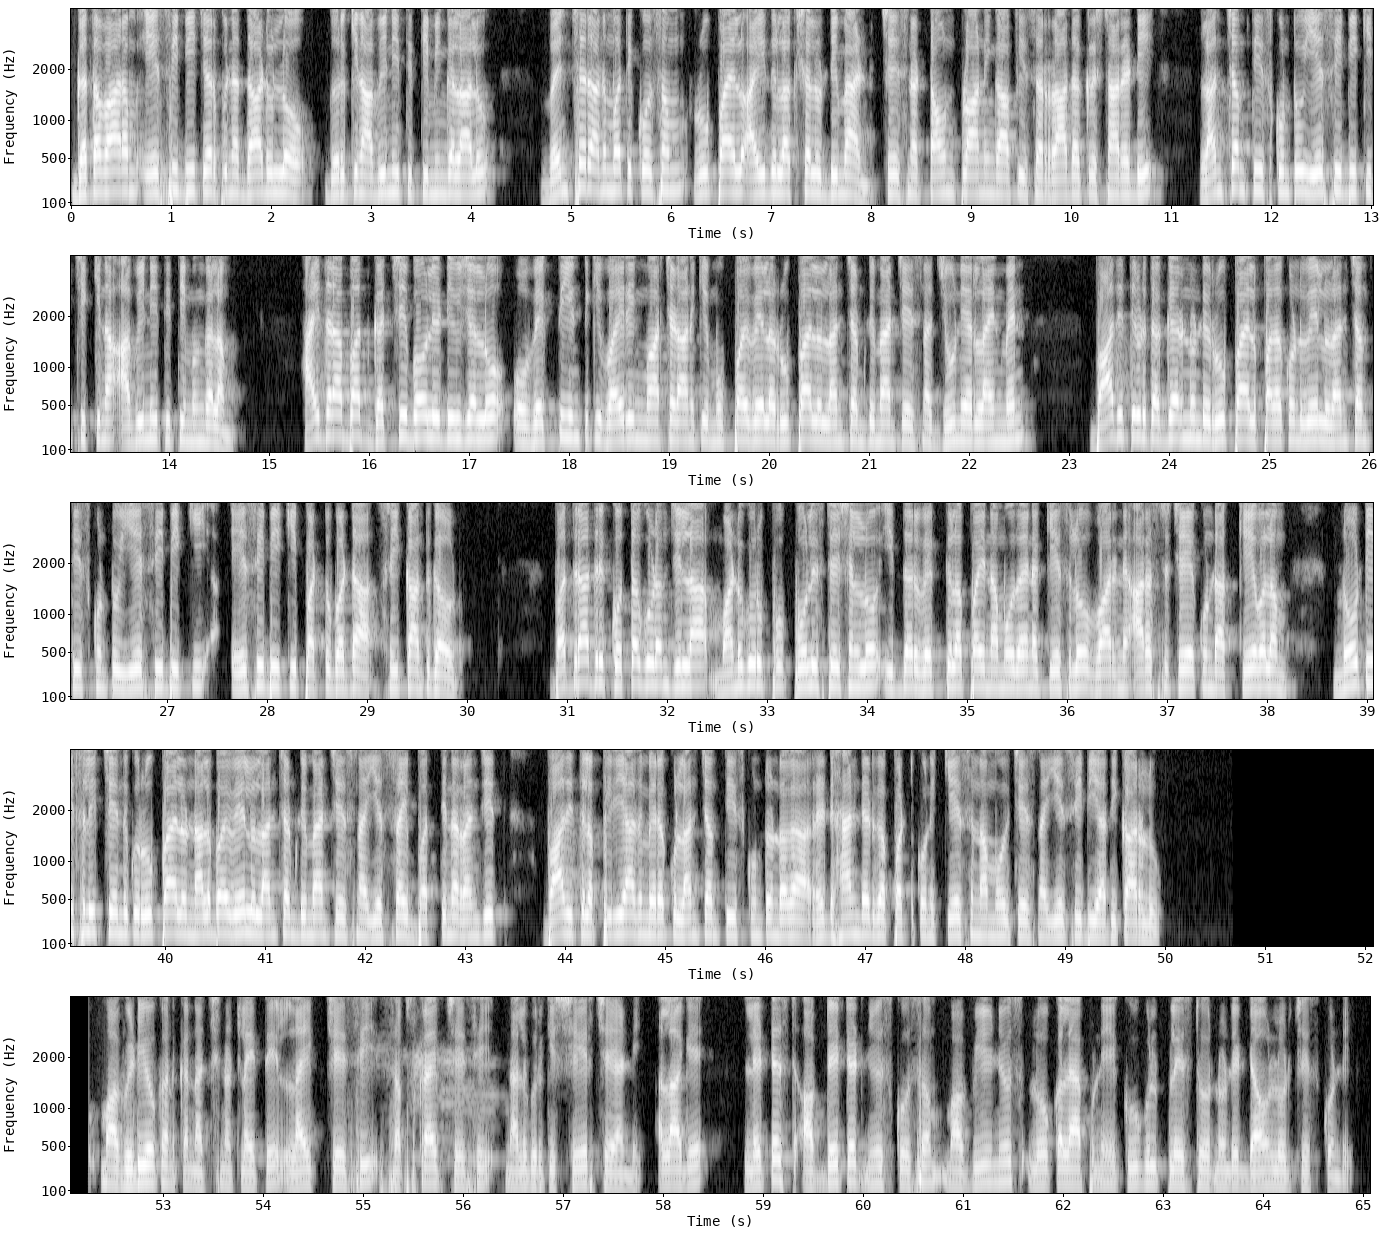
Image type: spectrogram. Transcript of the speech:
గత వారం ఏసీబీ జరిపిన దాడుల్లో దొరికిన అవినీతి తిమింగలాలు వెంచర్ అనుమతి కోసం రూపాయలు ఐదు లక్షలు డిమాండ్ చేసిన టౌన్ ప్లానింగ్ ఆఫీసర్ రాధాకృష్ణారెడ్డి లంచం తీసుకుంటూ ఏసీబీకి చిక్కిన అవినీతి తిమింగలం. హైదరాబాద్ గచ్చిబౌలి డివిజన్లో ఓ వ్యక్తి ఇంటికి వైరింగ్ మార్చడానికి ముప్పై వేల రూపాయలు లంచం డిమాండ్ చేసిన జూనియర్ లైన్మెన్ బాధితుడి దగ్గర నుండి రూపాయలు పదకొండు వేలు లంచం తీసుకుంటూ ఏసీబీకి ఏసీబీకి పట్టుబడ్డ శ్రీకాంత్ గౌడ్. భద్రాద్రి కొత్తగూడెం జిల్లా మణుగురు పో- పోలీస్ స్టేషన్లో ఇద్దరు వ్యక్తులపై నమోదైన కేసులో వారిని అరెస్టు చేయకుండా కేవలం నోటీసులు ఇచ్చేందుకు రూపాయలు నలభై వేలు లంచం డిమాండ్ చేసిన ఎస్ఐ బత్తిన రంజిత్ బాధితుల ఫిర్యాదు మేరకు లంచం తీసుకుంటుండగా రెడ్ హ్యాండెడ్గా పట్టుకొని కేసు నమోదు చేసిన ఏసీబీ అధికారులు. మా వీడియో కనుక నచ్చినట్లయితే లైక్ చేసి సబ్స్క్రైబ్ చేసి నలుగురికి షేర్ చేయండి. అలాగే లేటెస్ట్ అప్డేటెడ్ న్యూస్ కోసం మా వీ న్యూస్ లోకల్ యాప్ని గూగుల్ ప్లే స్టోర్ నుండి డౌన్లోడ్ చేసుకోండి.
